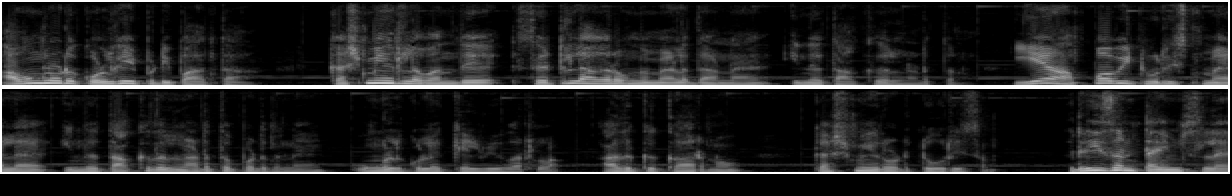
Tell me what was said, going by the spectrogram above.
அவங்களோட கொள்கைப்படி பார்த்தா காஷ்மீரில் வந்து செட்டில் ஆகிறவங்க மேலே தானே இந்த தாக்குதல் நடத்தணும். ஏன் அப்பாவி டூரிஸ்ட் மேலே இந்த தாக்குதல் நடத்தப்படுதுன்னு உங்களுக்குள்ளே கேள்வி வரலாம். அதுக்கு காரணம் காஷ்மீரோட டூரிசம் ரீசன்ட் டைம்ஸில்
